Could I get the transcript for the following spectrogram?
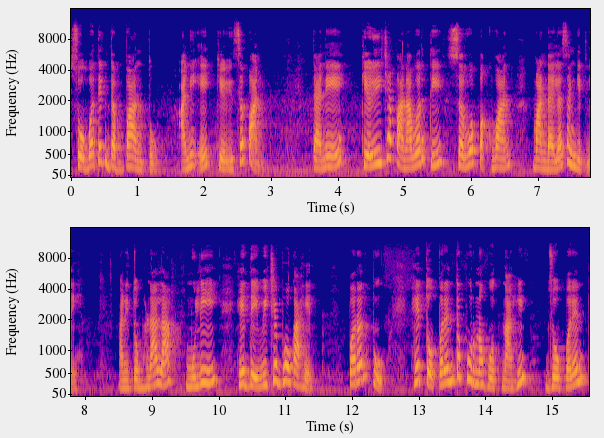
सोबत एक डब्बा आणतो आणि एक केळीचं पान. त्याने केळीच्या पानावरती सर्व पक्वान मांडायला सांगितले. आणि तो म्हणाला मुली हे देवीचे भोग आहेत. परंतु हे तोपर्यंत पूर्ण होत नाहीत जोपर्यंत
